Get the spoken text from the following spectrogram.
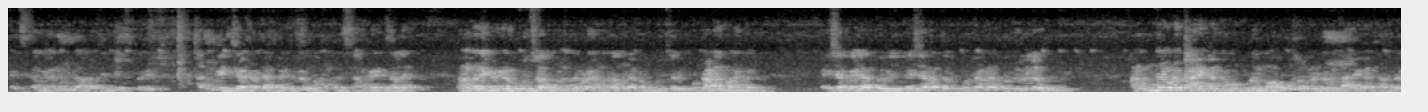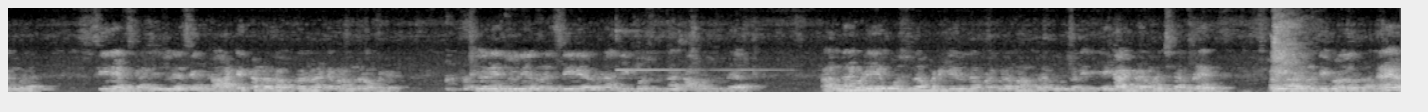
ఖచ్చితంగా నేను ఆలోచన చేసుకొని అది గెలిచేటువంటి అభ్యర్థులు మనందరూ సహకరించాలి. మనందరూ ఎక్కడెక్కడ కూర్చోవాలి? మనందరూ కూడా అన్నదమ్ములు అక్కడ కూర్చొని పుట్టాడడం మనకు వైషమ్యాలతో విద్వేషాలతో పుట్టాడతో దుర్విలవుతుంది మనందరూ కూడా కార్యకర్తలు ఇప్పుడు మా ఊళ్ళో ఉన్నటువంటి కార్యకర్తలు అందరం కూడా. సీనియర్స్ కానీ జూనియర్స్ కానీ కాబట్టి కండలు అప్పుడు అంటే మనందరం ఒకటే. అయ్యో నేను జూనియర్ నేను సీనియర్ నాకు ఈ పోస్ట్ ఉంది, నాకు ఆ పోస్ట్ అందరం మనందరం కూడా ఏ పోస్ట్ ఉన్నప్పటికీ ఏది కూడా అందరం కూర్చొని ఏకాభిప్రాయం వచ్చినప్పుడే మనం ఇక్కడ అదే కదా?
